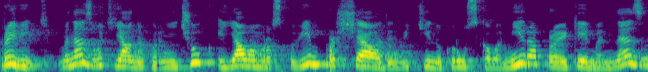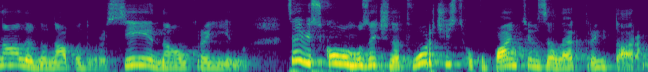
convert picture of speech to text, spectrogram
Привіт! Мене звуть Яна Корнійчук, і я вам розповім про ще один відтінок руского міра, про який ми не знали до нападу Росії на Україну. Це військово-музична творчість окупантів з електрогітарами.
